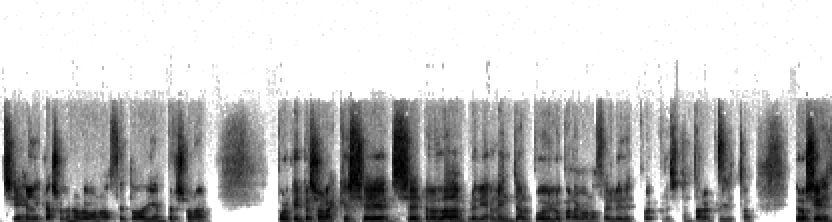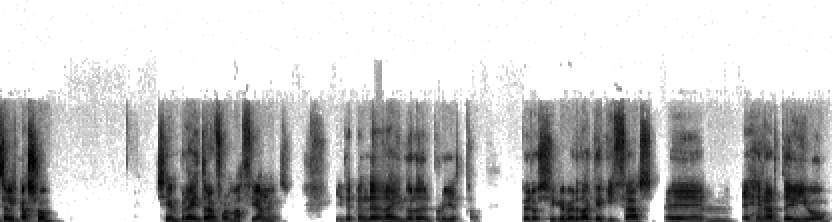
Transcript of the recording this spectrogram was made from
si es en el caso que no lo conoce todavía en persona, porque hay personas que se, se, trasladan previamente al pueblo para conocerlo y después presentar el proyecto. Pero si es este el caso, siempre hay transformaciones y depende de la índole del proyecto. Pero sí que es verdad que quizás eh, es en arte vivo,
